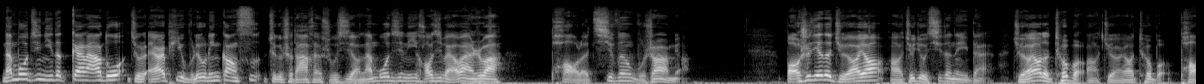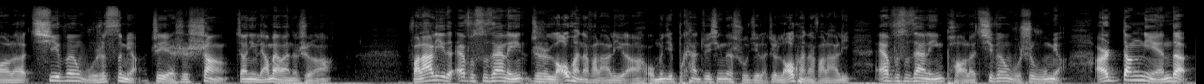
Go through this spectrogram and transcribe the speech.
兰博基尼的盖拉多就是 LP 五六零杠四，这个车大家很熟悉啊。兰博基尼好几百万是吧？跑了七分五十二秒。保时捷的九幺幺啊，九九七的那一代九幺幺的 Turbo 啊，九幺幺 Turbo 跑了七分五十四秒，这也是上将近两百万的车啊。法拉利的 F 四三零，这是老款的法拉利了啊，我们就不看最新的数据了，就老款的法拉利 F 四三零跑了七分五十五秒，而当年的。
